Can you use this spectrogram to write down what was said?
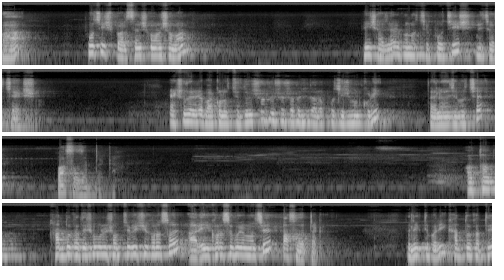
বা পঁচিশ পার্সেন্ট সমান সমান বিশ হাজার গুণ হচ্ছে পঁচিশ, নিচে হচ্ছে একশো। একশো দ্বারা এটা বাকল হচ্ছে দুইশো দুইশোর সাথে যদি আমরা পঁচিশ গুণ করি, তাহলে হয়ে যাবে হচ্ছে পাঁচ হাজার টাকা। অর্থাৎ খাদ্য খাতে সময় সবচেয়ে বেশি খরচ হয়, আর এই খরচের পরিমাণ হচ্ছে পাঁচ হাজার টাকা। তো লিখতে পারি, খাদ্য খাতে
